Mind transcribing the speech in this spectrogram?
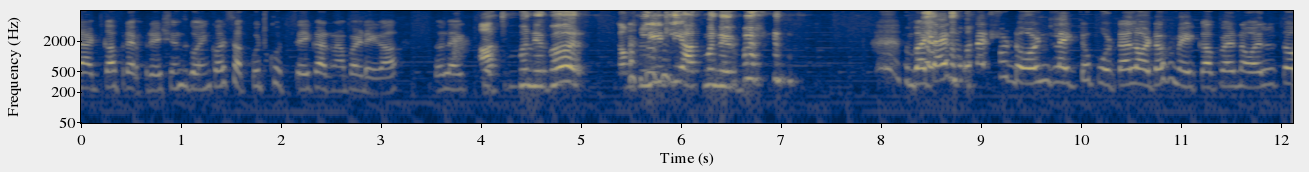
that का प्रिपरेशन गोइंग कॉज सब कुछ खुद से ही करना पड़ेगा। तो लाइक आत्मनिर्भर कंप्लीटली आत्मनिर्भर। But I know that you don't like to put a lot of makeup and all तो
